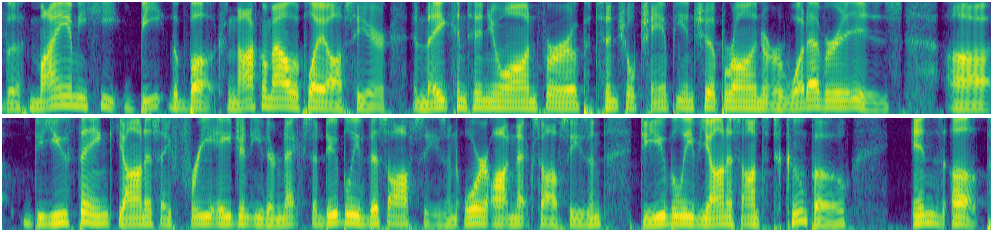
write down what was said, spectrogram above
the Miami Heat beat the Bucks, knock them out of the playoffs here, and they continue on for a potential championship run or whatever it is. Uh, do you think Giannis, a free agent, either next, I do believe this offseason or uh, next offseason, do you believe Giannis Antetokounmpo ends up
